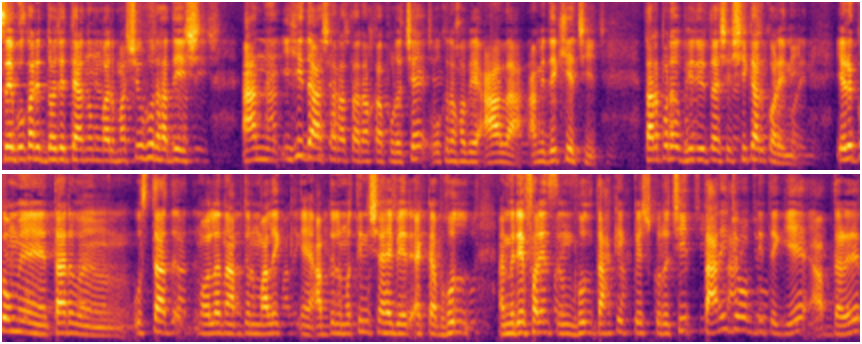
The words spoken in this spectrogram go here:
সে বুখারির দু হাজার তেরো নম্বর মাসিহুর হাদিস, আন ইহিদা আশারাতা রাখা পড়েছে। ওখানে হবে আলা। আমি দেখিয়েছি। তারপরেও ভিডিওতে সে স্বীকার করেনি। এরকম তার উস্তাদ মৌলানা আব্দুল মালিক আব্দুল মতিন সাহেবের একটা ভুল আমি রেফারেন্স ভুল তাহাকে পেশ করেছি, তারই জবাব দিতে গিয়ে আবদারের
